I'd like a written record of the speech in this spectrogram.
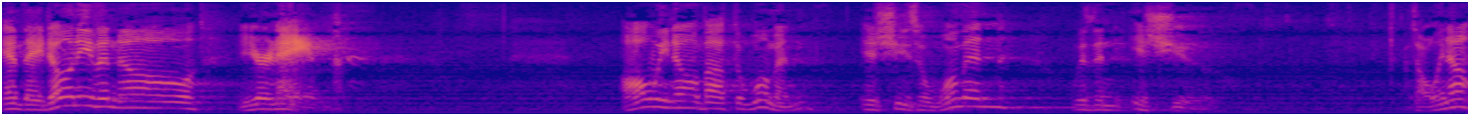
and they don't even know your name. All we know about the woman is she's a woman with an issue. That's all we know.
